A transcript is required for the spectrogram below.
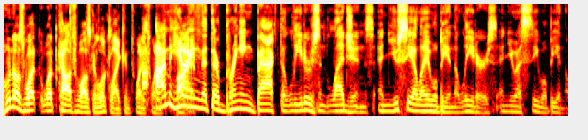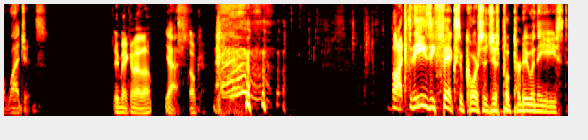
Who knows what what college football is going to look like in I- 2025? I'm hearing that they're bringing back the leaders and legends, and UCLA will be in the leaders, and USC will be in the legends. You're making that up? Yes. Okay. But the easy fix, of course, is just put Purdue in the East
